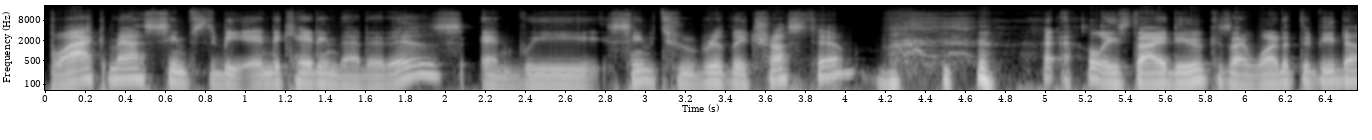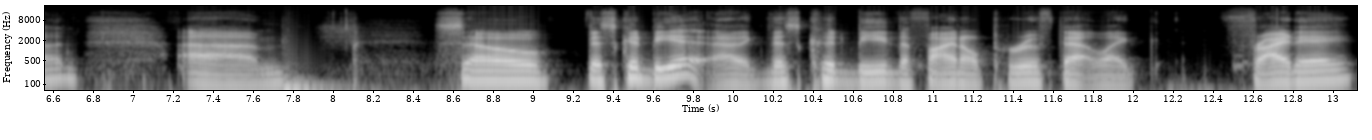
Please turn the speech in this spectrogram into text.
Black Mass seems to be indicating that it is, and we seem to really trust him. At least I do because I want it to be done. Um, so this could be it. Like this could be the final proof that like Friday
